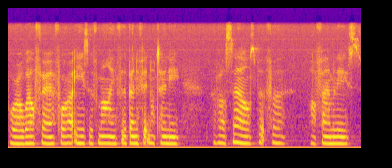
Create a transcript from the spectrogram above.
For our welfare, for our ease of mind, for the benefit not only of ourselves but for our families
